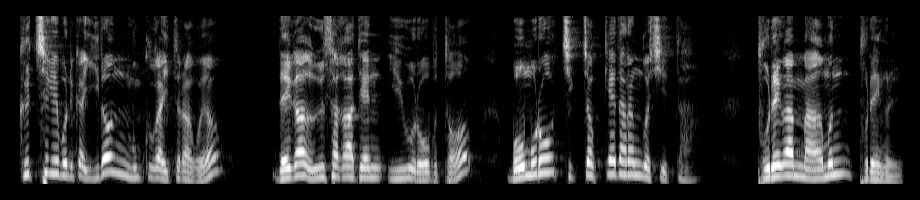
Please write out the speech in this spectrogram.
그 책에 보니까 이런 문구가 있더라고요. 내가 의사가 된 이후로부터 몸으로 직접 깨달은 것이 있다. 불행한 마음은 불행을,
